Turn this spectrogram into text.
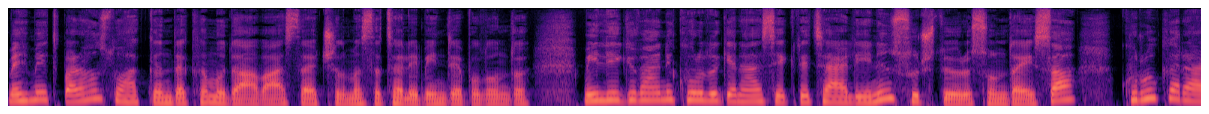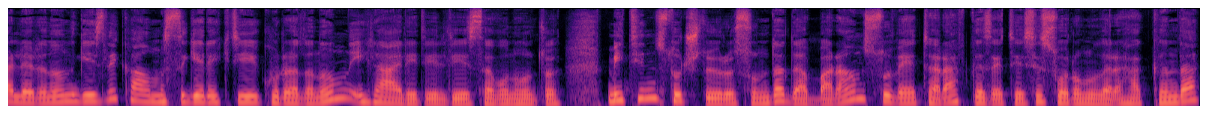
Mehmet Baransu hakkında kamu davası açılması talebinde bulundu. Milli Güvenlik Kurulu Genel Sekreterliği'nin suç duyurusunda ise kurul kararlarının gizli kalması gerektiği kuralının ihlal edildiği savunuldu. MIT'in suç duyurusunda da Baransu ve Taraf Gazetesi sorumluları hakkında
